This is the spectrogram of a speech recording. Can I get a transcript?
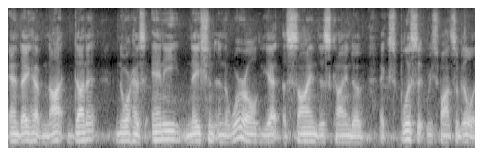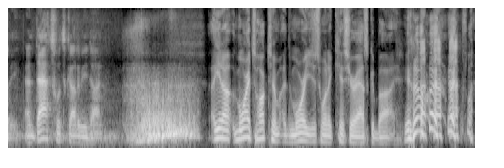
And they have not done it, nor has any nation in the world yet assigned this kind of explicit responsibility. And that's what's got to be done. You know, the more I talk to him, the more you just want to kiss your ass goodbye. You know, it's like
